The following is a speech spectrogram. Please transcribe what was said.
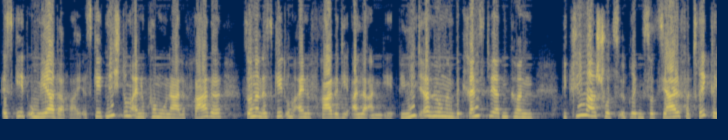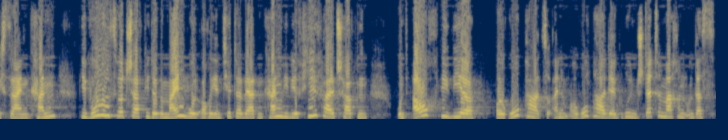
es geht um mehr dabei. Es geht nicht um eine kommunale Frage, sondern es geht um eine Frage, die alle angeht. Wie Mieterhöhungen begrenzt werden können, wie Klimaschutz übrigens sozial verträglich sein kann, wie Wohnungswirtschaft wieder gemeinwohlorientierter werden kann, wie wir Vielfalt schaffen und auch wie wir Europa zu einem Europa der grünen Städte machen und das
